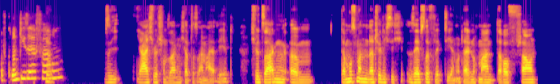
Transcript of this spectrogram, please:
aufgrund dieser. Erfahrung? Also, ja, ich würde schon sagen, ich habe das einmal erlebt. Ich würde sagen, ähm, da muss man natürlich sich selbst reflektieren und halt nochmal darauf schauen,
